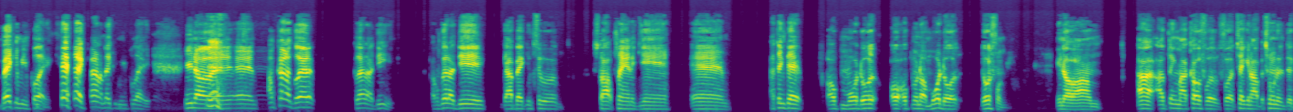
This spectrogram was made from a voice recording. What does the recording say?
making me play, kind of making me play, you know. Yeah. And, and, I'm kind of glad glad I did. I'm glad I did. Got back into it, start playing again, and I think that opened more doors or opened up more doors doors for me. You know, um, I, I think my coach for for taking the opportunity to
